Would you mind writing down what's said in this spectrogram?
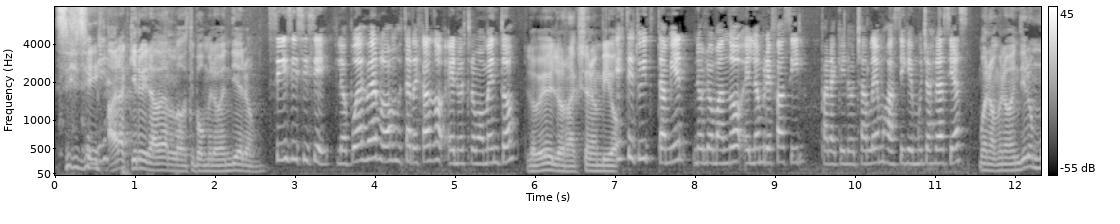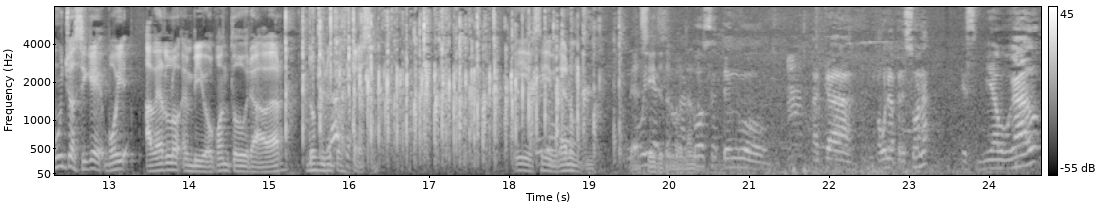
Sí, sí. Ahora quiero ir a verlo, tipo, me lo vendieron. Sí, sí, sí, sí. Lo puedes ver, lo vamos a estar dejando en nuestro momento. Lo veo y lo reacciono en vivo. Este tweet también nos lo mandó el nombre fácil para que lo charlemos, así que muchas gracias. Bueno, me lo vendieron mucho, así que voy a verlo en vivo. ¿Cuánto dura? A ver. Dos minutos trece. Y sí, mirar un Les voy a pedacito decir una cosa, tengo acá a una persona, es mi abogado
